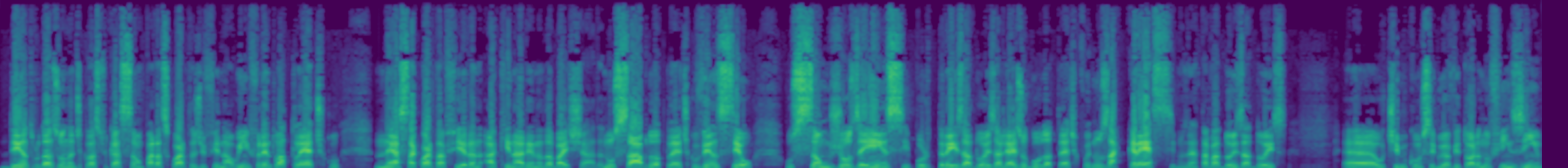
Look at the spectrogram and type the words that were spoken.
dentro da zona de classificação para as quartas de final. E enfrenta o Atlético nessa quarta-feira aqui na Arena da Baixada. No sábado, o Atlético venceu o São Joséense por 3 a 2 Aliás, o gol do Atlético foi nos acréscimos, né? Tava 2 a 2 é, o time conseguiu a vitória no finzinho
